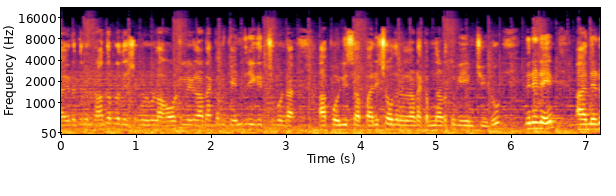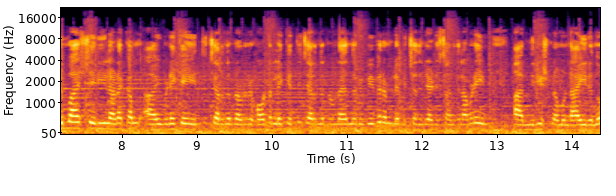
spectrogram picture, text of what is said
നഗരത്തിലും പ്രാന്തപ്രദേശങ്ങളിലുള്ള ഹോട്ടലുകൾ അടക്കം കേന്ദ്രീകരിച്ചുകൊണ്ട് ആ പോലീസ് പരിശോധനകളടക്കം നടത്തുകയും ചെയ്തു. ഇതിനിടെ നെടുമ്പാശ്ശേരിയിലടക്കം ഇവിടേക്ക് എത്തിച്ചേർന്നിട്ടുണ്ട്. അവിടെ ഒരു ഹോട്ടലിലേക്ക് എത്തിച്ചേർന്നിട്ടുണ്ട് എന്നൊരു വിവരം ലഭിച്ചതിന്റെ അടിസ്ഥാനത്തിൽ അവിടെയും ആ, നിരീക്ഷണമുണ്ടായിരുന്നു.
